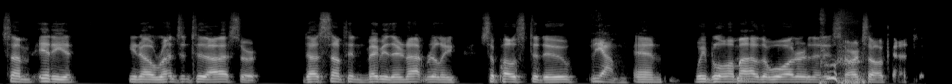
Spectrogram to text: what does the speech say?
some idiot, you know, runs into us or does something maybe they're not really supposed to do, Yeah. and we blow them out of the water. Then it starts all kinds of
